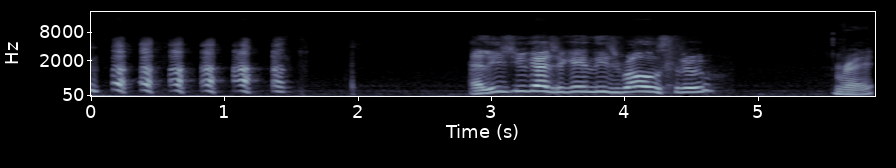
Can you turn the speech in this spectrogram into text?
At least you guys are getting these rolls through. Right.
